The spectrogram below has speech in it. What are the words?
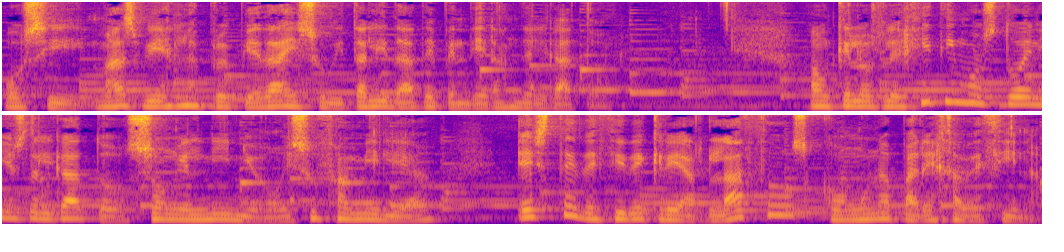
o si más bien la propiedad y su vitalidad dependieran del gato. Aunque los legítimos dueños del gato son el niño y su familia, este decide crear lazos con una pareja vecina,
